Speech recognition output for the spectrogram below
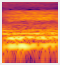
Christi.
